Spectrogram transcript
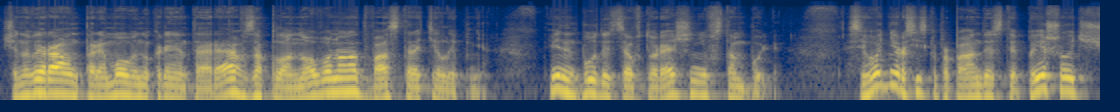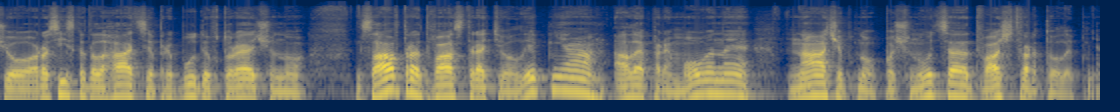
що новий раунд перемовин України та РФ заплановано на 23 липня. Він відбудеться в Туреччині в Стамбулі. Сьогодні російські пропагандисти пишуть, що російська делегація прибуде в Туреччину завтра, 23 липня, але перемовини, начебто, почнуться 24 липня.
